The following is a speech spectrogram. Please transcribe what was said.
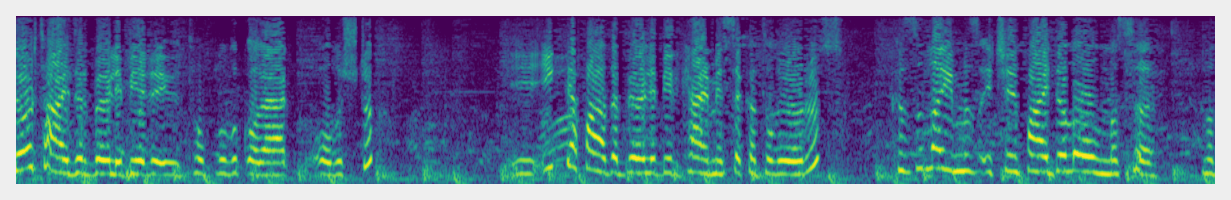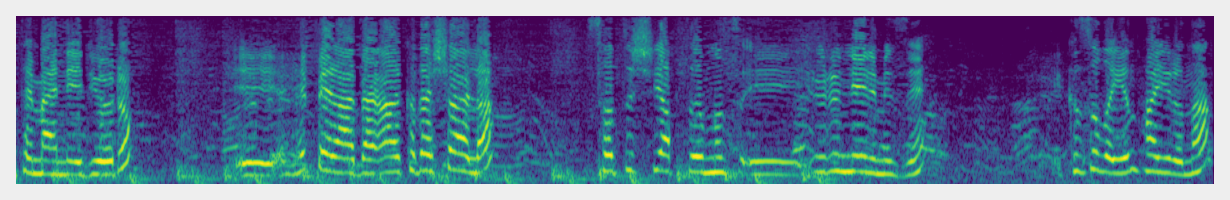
4 aydır böyle bir e, topluluk olarak oluştuk. Ee, İlk defa da böyle bir kermese katılıyoruz. Kızılay'ımız için faydalı olmasını temenni ediyorum. Ee, Hep beraber arkadaşlarla satış yaptığımız e, ürünlerimizi Kızılay'ın hayrına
